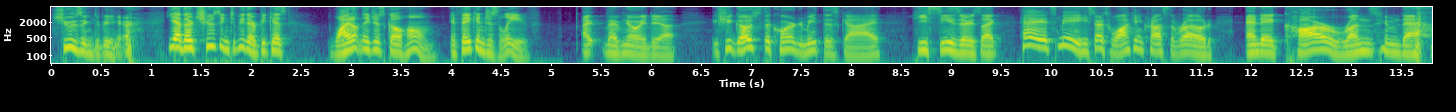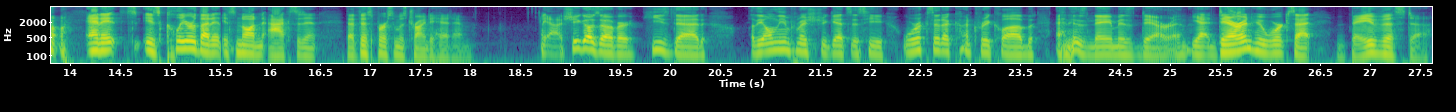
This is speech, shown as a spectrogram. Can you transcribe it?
choosing to be here. yeah, they're choosing to be there because why don't they just go home if they can just leave? I, I have no idea. She goes to the corner to meet this guy. He sees her. He's like, "Hey, it's me." He starts walking across the road, and a car runs him down. And it is clear that it's not an accident that this person was trying to hit him. Yeah, she goes over. He's dead. The only information she gets is he works at a country club and his name is Darren. Yeah, Darren, who works at Bay Vista.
